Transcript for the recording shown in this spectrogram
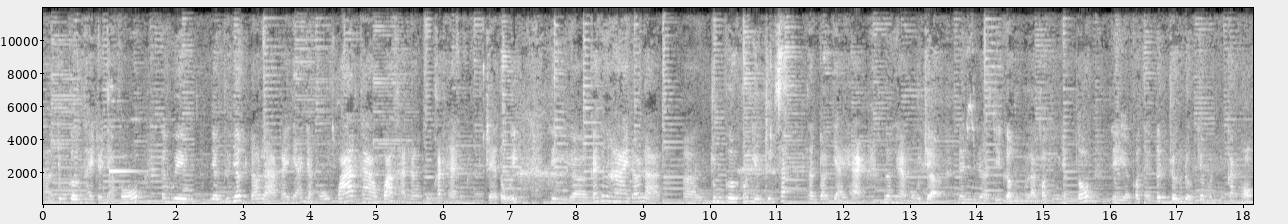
à, chung cư thay cho nhà phố cái nguyên nhân thứ nhất đó là cái giá nhà phố quá cao quá khả năng của khách hàng trẻ tuổi. Thì à, cái thứ hai đó là à, chung cư có nhiều chính sách thanh toán dài hạn ngân hàng hỗ trợ nên à, chỉ cần là có thu nhập tốt thì à, có thể tích trữ được cho mình một căn hộ.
